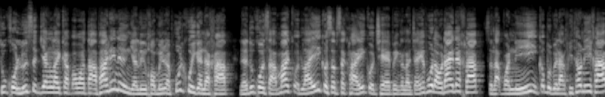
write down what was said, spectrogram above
ทุกคนรู้สึกอย่างไรกับอวตารภาคที่หนึ่งอย่าลืมคอมเมนต์มาพูดคุยกันนะครับและทุกคนสามารถกดไลค์กด subscribe กดแชร์เป็นกำลังใจให้พวกเราได้นะครับสำหรับวันนี้ก็หมดเวลาเพียงเท่านี้ครับ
